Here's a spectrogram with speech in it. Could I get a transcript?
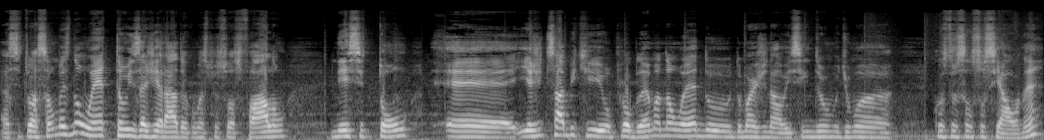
a situação, mas não é tão exagerada como as pessoas falam, nesse tom. É, e a gente sabe que o problema não é do, do marginal, e sim do- de uma construção social, né?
